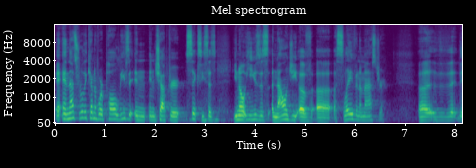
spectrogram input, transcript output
And that's really kind of where Paul leaves it in, in chapter six. He says, you know, he uses analogy of uh, a slave and a master. Uh, the, the,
